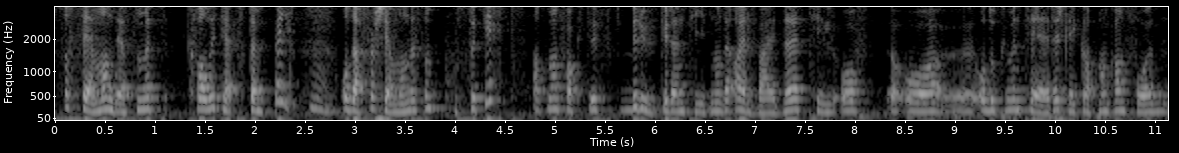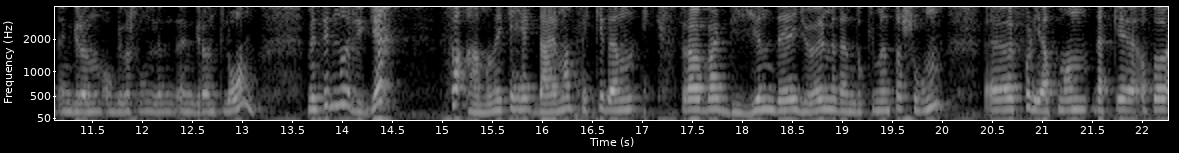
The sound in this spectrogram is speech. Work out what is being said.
så ser man det som et kvalitetsstempel. Mm. Og derfor ser man det som positivt at man faktisk bruker den tiden og det arbeidet til å, å, å dokumentere, slik at man kan få en, en grønn obligasjon eller en, en, grønt lån. Mens i Norge så er man ikke helt der. Man ser ikke den ekstra verdien det gjør med den dokumentasjonen. Eh, fordi at man det er ikke, altså,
